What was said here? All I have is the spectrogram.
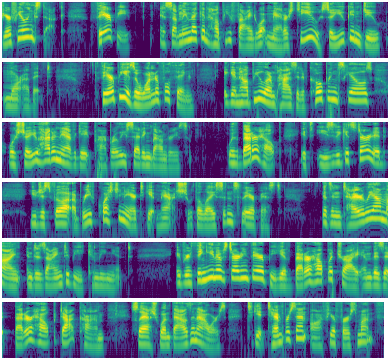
you're feeling stuck, therapy is something that can help you find what matters to you so you can do more of it. Therapy is a wonderful thing. It can help you learn positive coping skills or show you how to navigate properly setting boundaries. With BetterHelp, it's easy to get started. You just fill out a brief questionnaire to get matched with a licensed therapist. It's entirely online and designed to be convenient. If you're thinking of starting therapy, give BetterHelp a try and visit betterhelp.com slash 1000 hours to get 10% off your first month.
